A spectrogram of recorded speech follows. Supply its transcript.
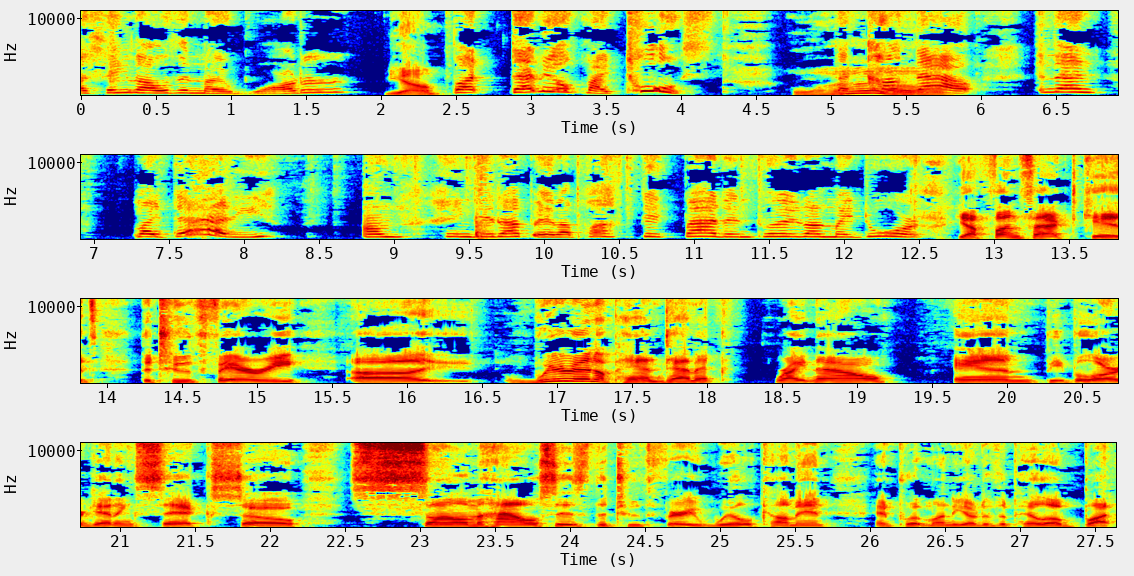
a thing that was in my water, Yeah. but then it was my tooth Wow. that comes out. And then my daddy, um, hanged it up in a plastic bag and put it on my door. Yeah, fun fact, kids. The Tooth Fairy, uh, we're in a pandemic right now, and people are getting sick. So, some houses, the Tooth Fairy will come in and put money under the pillow. But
